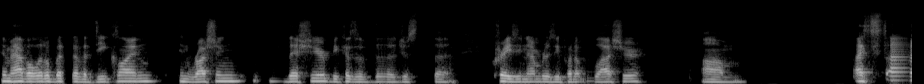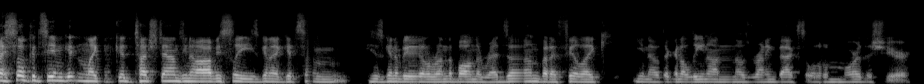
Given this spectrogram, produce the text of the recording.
him have a little bit of a decline in rushing this year because of the just the crazy numbers he put up last year. Um, I, I still could see him getting like good touchdowns. You know, obviously he's going to get some, he's going to be able to run the ball in the red zone, but I feel like, you know, they're going to lean on those running backs a little more this year.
